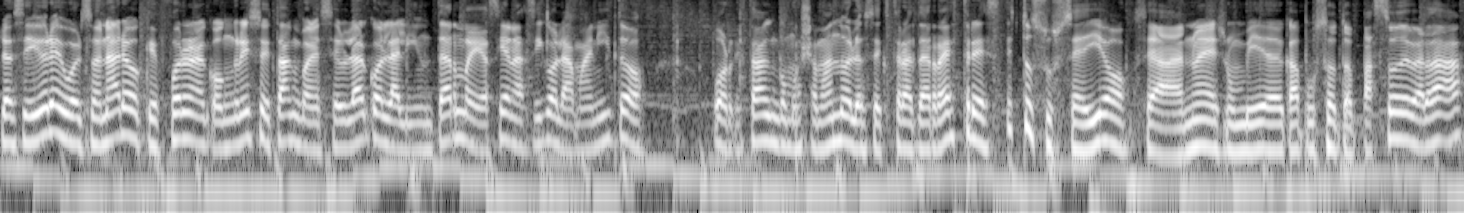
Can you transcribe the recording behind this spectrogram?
los seguidores de Bolsonaro que fueron al Congreso y estaban con el celular con la linterna y hacían así con la manito? Porque estaban como llamando a los extraterrestres. Esto sucedió, o sea, no es un video de Capuzoto, pasó de verdad.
